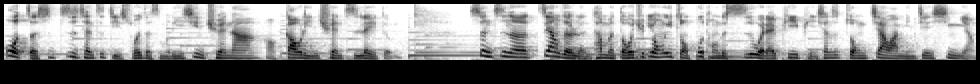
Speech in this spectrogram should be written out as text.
或者是自称自己所谓的什么灵性圈啊、哦高龄圈之类的，甚至呢，这样的人他们都会去用一种不同的思维来批评，像是宗教啊、民间信仰，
